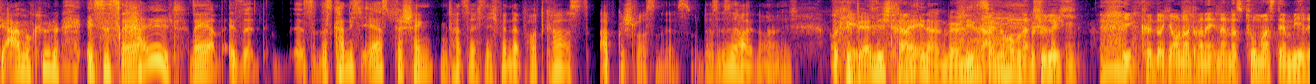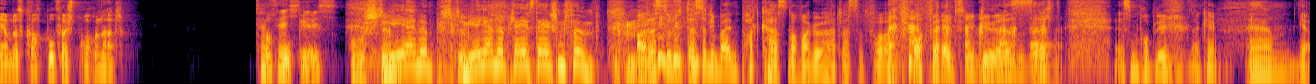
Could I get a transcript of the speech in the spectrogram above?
Die arme Kühne. Es ist Naja. kalt. Naja, es, es, das kann ich erst verschenken tatsächlich, wenn der Podcast abgeschlossen ist. Und das ist er halt noch nicht. Okay. Wir werden nicht dran dann- erinnern, wenn wir dieses Jahr den Hobbit natürlich, besprechen. ihr könnt euch auch noch dran erinnern, dass Thomas der Miriam das Kochbuch versprochen hat. Tatsächlich. Oh, stimmt. Mehr eine, stimmt. mehr ja eine PlayStation 5. Aber dass du, die- dass du die beiden Podcasts nochmal gehört hast im Vor- im Vorfeld, das ist echt, ist ein Problem. Okay. Ähm, ja.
